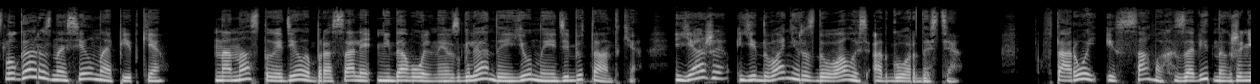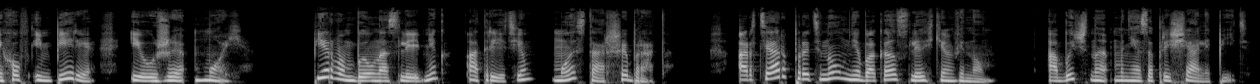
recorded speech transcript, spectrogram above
Слуга разносил напитки, на нас то и дело бросали недовольные взгляды юные дебютантки. Я же едва не раздувалась от гордости. Второй из самых завидных женихов империи и уже мой. Первым был наследник, а третьим — мой старший брат. Артяр протянул мне бокал с легким вином. Обычно мне запрещали пить,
